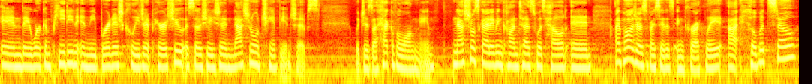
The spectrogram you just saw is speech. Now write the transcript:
and they were competing in the British Collegiate Parachute Association National Championships, which is a heck of a long name. National skydiving contest was held in, I apologize if I say this incorrectly, at Hilbertstow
